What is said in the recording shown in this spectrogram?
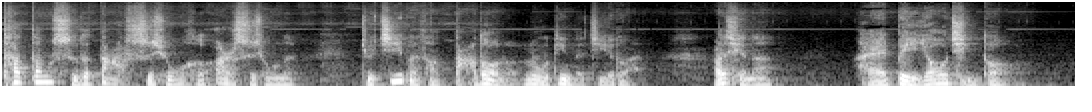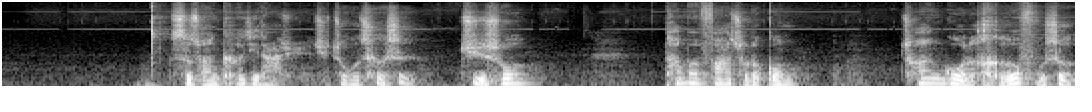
他当时的大师兄和二师兄呢，就基本上达到了入定的阶段，而且呢，还被邀请到四川科技大学去做过测试。据说他们发出的功，穿过了核辐射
